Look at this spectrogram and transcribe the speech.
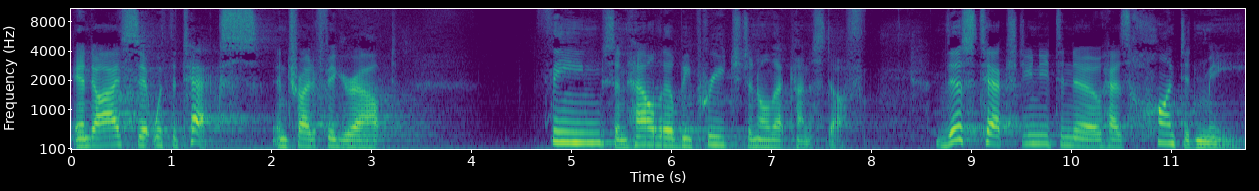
And I sit with the texts and try to figure out themes and how they'll be preached and all that kind of stuff. This text, you need to know, has haunted me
